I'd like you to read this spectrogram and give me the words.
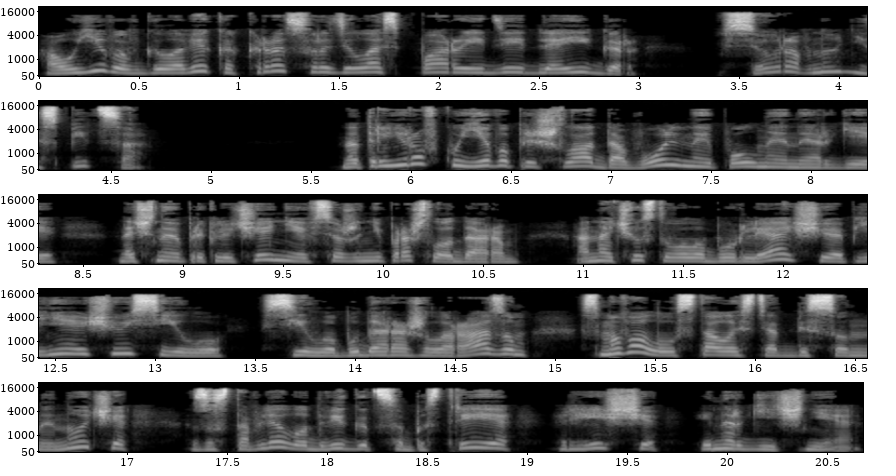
а у Евы в голове как раз родилась пара идей для игр. Все равно не спится. На тренировку Ева пришла довольная и полная энергии. Ночное приключение все же не прошло даром. Она чувствовала бурлящую, опьяняющую силу. Сила будоражила разум, смывала усталость от бессонной ночи, заставляла двигаться быстрее, резче, энергичнее.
